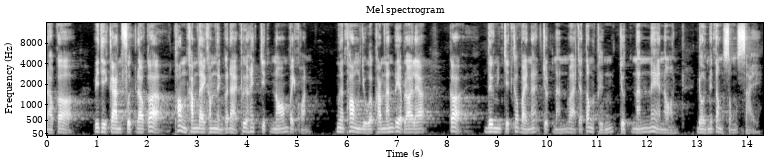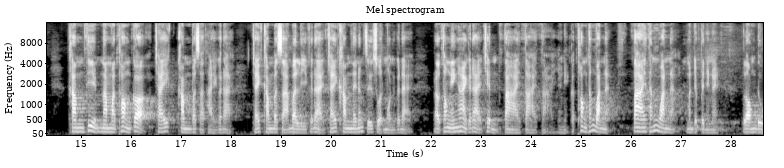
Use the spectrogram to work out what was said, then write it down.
เราก็วิธีการฝึกเราก็ท่องคำใดคำหนึ่งก็ได้ เพื่อให้จิตน้อมไปก่อน เมื่อท่องอยู่กับคำนั้นเรียบร้อยแล้ว ก็ ดึงจิตเข้าไปณนะจุดนั้นว่าจะต้องถึงจุดนั้นแน่นอน โดยไม่ต้องสงสัยคำที่นำมาท่องก็ใช้คำภาษาไทยก็ได้ ใช้คำภาษาบาลีก็ได้ ใช้คำในหนังสือสวดมนต์ก็ได้ เราท่องง่ายๆก็ได้ เช่น ตายตายตายอย่างนี้ก็ท่องทั้งวันน่ะตายทั้งวันน่ะ มันจะเป็นยังไง ลองดู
